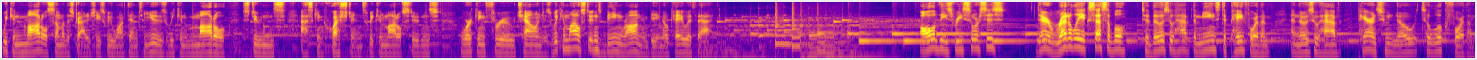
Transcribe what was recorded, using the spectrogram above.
We can model some of the strategies we want them to use. We can model students asking questions. We can model students working through challenges. We can model students being wrong and being okay with that. All of these resources, they're readily accessible to those who have the means to pay for them and those who have parents who know to look for them.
